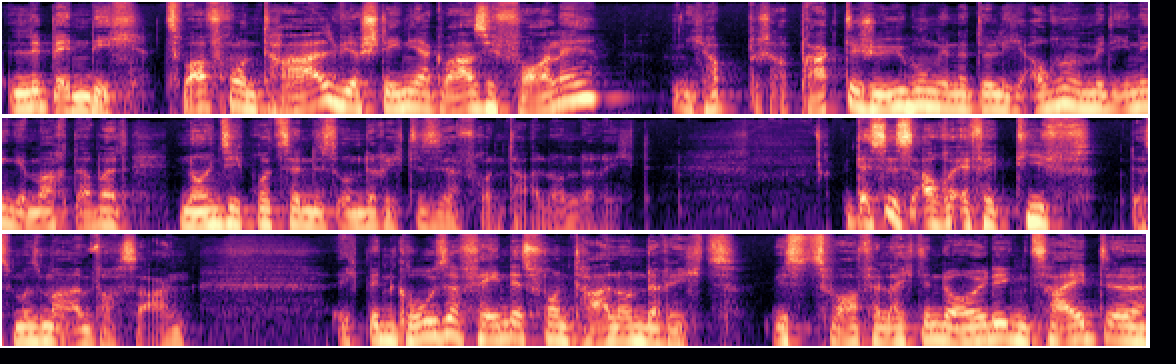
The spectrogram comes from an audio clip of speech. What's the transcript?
lebendig. Zwar frontal, wir stehen ja quasi vorne. Ich habe praktische Übungen natürlich auch immer mit Ihnen gemacht, aber 90 Prozent des Unterrichts ist ja Frontalunterricht. Das ist auch effektiv, das muss man einfach sagen. Ich bin großer Fan des Frontalunterrichts. Ist zwar vielleicht in der heutigen Zeit äh,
